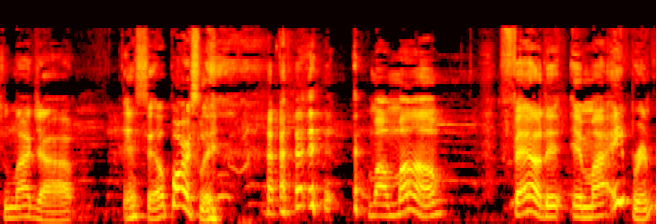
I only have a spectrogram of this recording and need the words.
to my job and sell parsley. my mom found it in my apron.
